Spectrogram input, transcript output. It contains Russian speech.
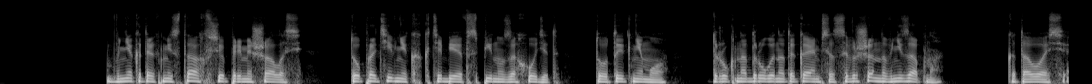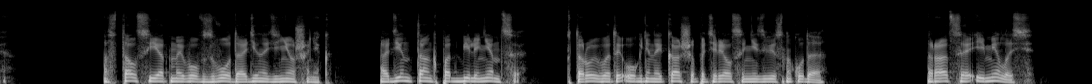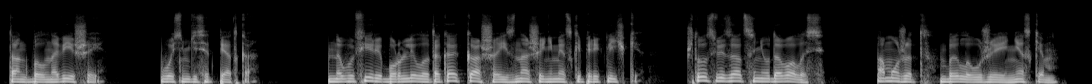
В некоторых местах все перемешалось. То противник к тебе в спину заходит, то ты к нему. Друг на друга натыкаемся совершенно внезапно. Катавасия. Остался я от моего взвода один-одинешенек. Один танк подбили немцы, второй в этой огненной каше потерялся неизвестно куда. Рация имелась, Танк был новейший, 85-ка. Но в эфире бурлила такая каша из нашей немецкой переклички, что связаться не удавалось. А может, было уже и не с кем.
